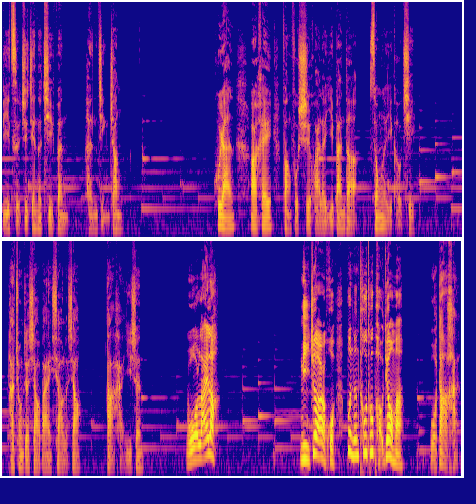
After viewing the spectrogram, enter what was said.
彼此之间的气氛很紧张。忽然，二黑仿佛释怀了一般的松了一口气，他冲着小白笑了笑，大喊一声：“我来了！”你这二货不能偷偷跑掉吗？我大喊。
